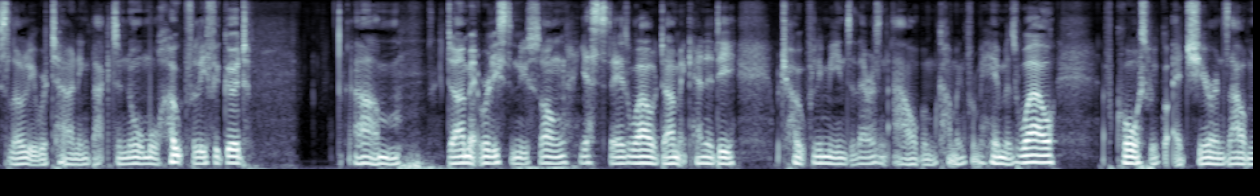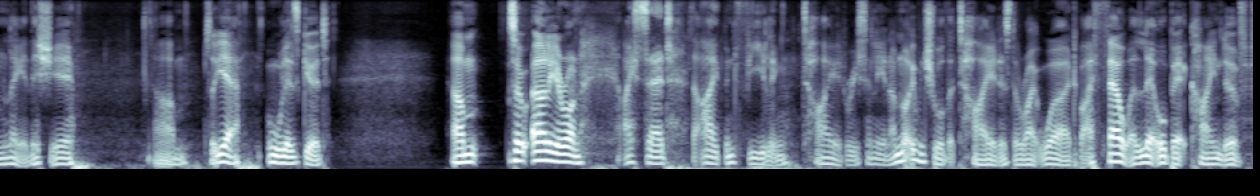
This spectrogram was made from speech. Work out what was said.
slowly returning back to normal hopefully for good um, Dermot released a new song yesterday as well, Dermot Kennedy, which hopefully means that there is an album coming from him as well. Of course, we've got Ed Sheeran's album later this year. Um, so yeah, all is good. Um, so earlier on, I said that I've been feeling tired recently, and I'm not even sure that tired is the right word, but I felt a little bit kind of.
